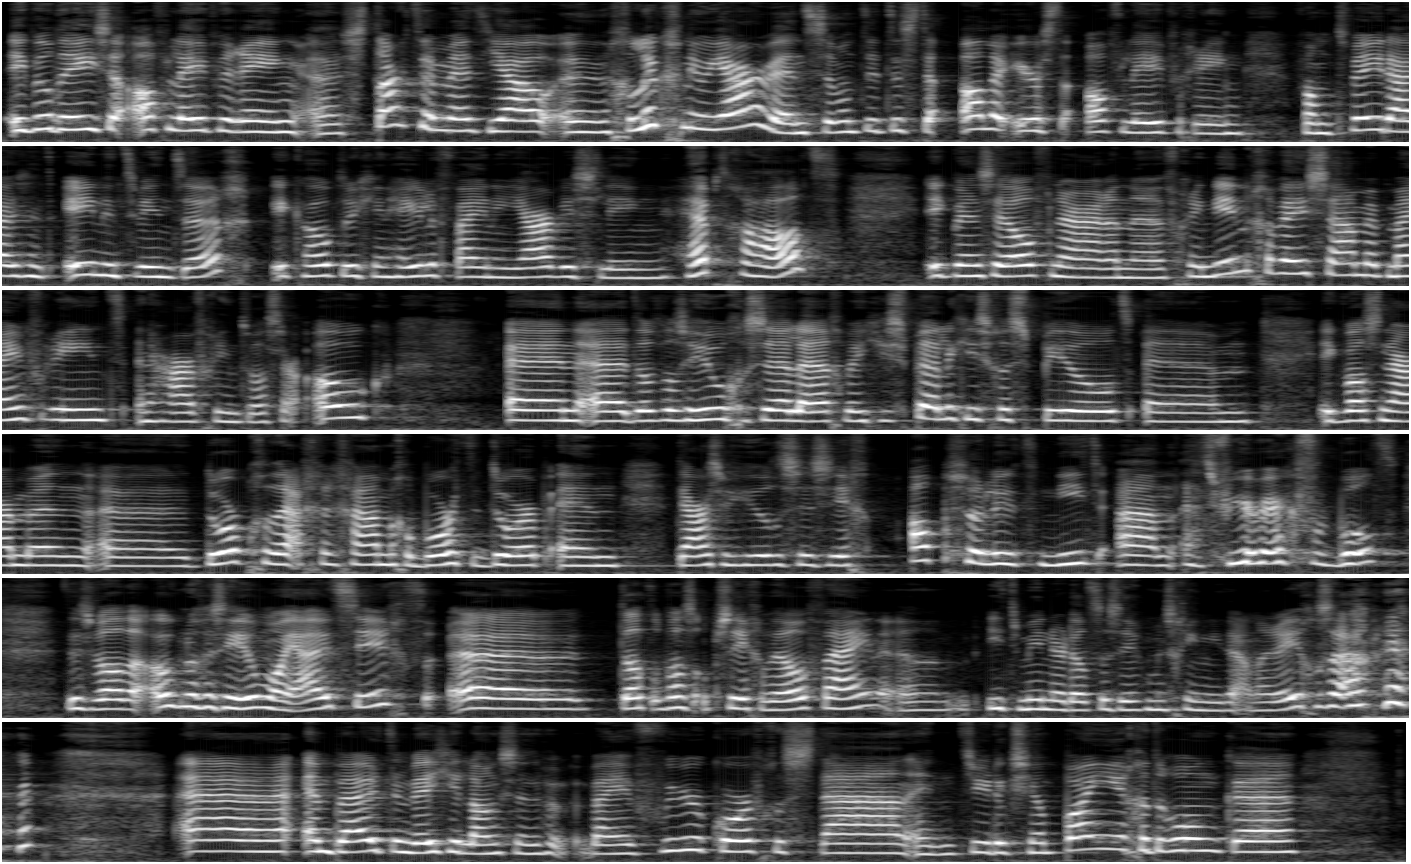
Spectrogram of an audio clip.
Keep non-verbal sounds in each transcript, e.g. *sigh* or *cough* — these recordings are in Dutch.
Ik wil deze aflevering uh, starten met jou een gelukkig nieuwjaar wensen, want dit is de allereerste aflevering van 2021. Ik hoop dat je een hele fijne jaarwisseling hebt gehad. Ik ben zelf naar een uh, vriendin geweest samen met mijn vriend en haar vriend was er ook. En uh, dat was heel gezellig, een beetje spelletjes gespeeld. Um, ik was naar mijn dorp gegaan, mijn geboortedorp. En daar hielden ze zich absoluut niet aan het vuurwerkverbod. Dus we hadden ook nog eens een heel mooi uitzicht. Uh, dat was op zich wel fijn. iets minder dat ze zich misschien niet aan de regels houden. *laughs* en buiten een beetje langs bij een vuurkorf gestaan. En natuurlijk champagne gedronken.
